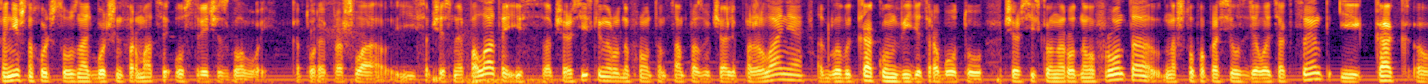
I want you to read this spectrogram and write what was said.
Конечно, хочется узнать больше информации о встрече с главой, которая прошла и с Общественной палатой, и с Общероссийским народным фронтом. Там прозвучали пожелания от главы, как он видит работу Общероссийского народного фронта, на что попросил сделать акцент и как э,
